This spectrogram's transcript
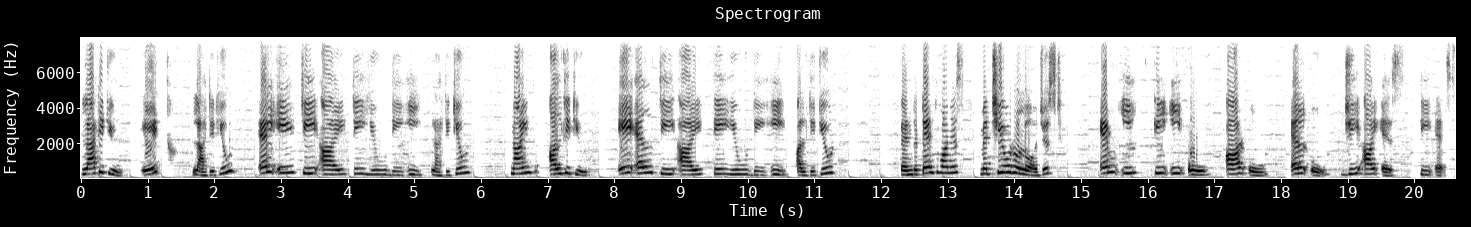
Latitude eighth latitude L A T I T U D E latitude. Ninth altitude A L T I T U D E altitude. Then the tenth one is meteorologist M E T E O R O L O G I S T S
